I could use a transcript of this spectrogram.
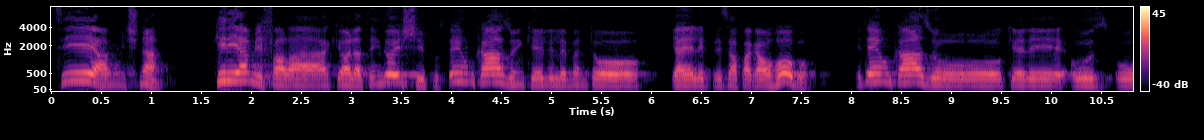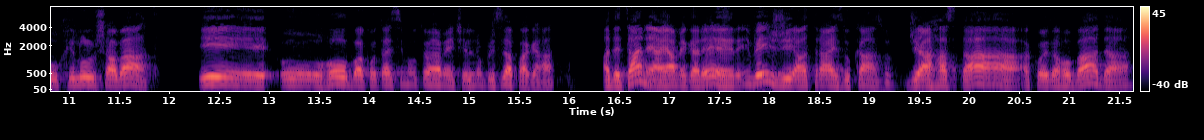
se a Mishnah queria me falar que, olha, tem dois tipos. Tem um caso em que ele levantou e aí ele precisa pagar o roubo. E tem um caso que ele usa o Hilul Shabbat e o roubo acontece simultaneamente, ele não precisa pagar. A Detane Ayam Megarer, em vez de ir atrás do caso, de arrastar a coisa roubada,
